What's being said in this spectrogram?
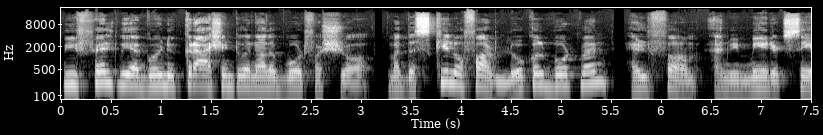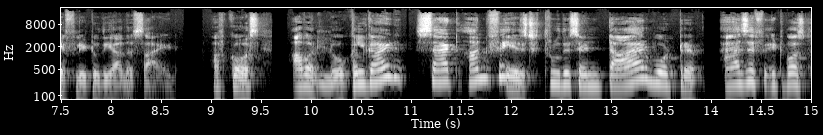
we felt we are going to crash into another boat for sure, but the skill of our local boatman held firm and we made it safely to the other side. Of course, our local guide sat unfazed through this entire boat trip as if it was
